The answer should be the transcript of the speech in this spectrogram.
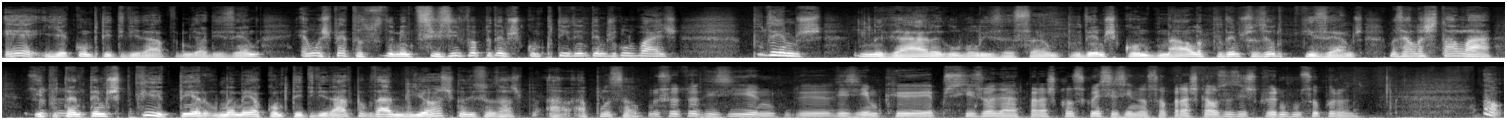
é, e a competitividade, melhor dizendo, é um aspecto absolutamente decisivo para podermos competir em termos globais. Podemos negar a globalização, podemos condená-la, podemos fazer o que quisermos, mas ela está lá. E, portanto, temos que ter uma maior competitividade para dar melhores condições à, à, à população. O Sr. dizia-me dizia que é preciso olhar para as consequências e não só para as causas. Este governo começou por onde? Não,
